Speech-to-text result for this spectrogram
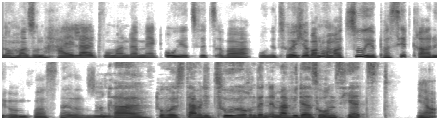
nochmal so ein Highlight, wo man da merkt, oh, jetzt wird's aber, oh, jetzt höre ich aber nochmal zu, hier passiert gerade irgendwas. Ne? So. Total. Du holst damit die Zuhörenden immer wieder so ins Jetzt. Ja.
